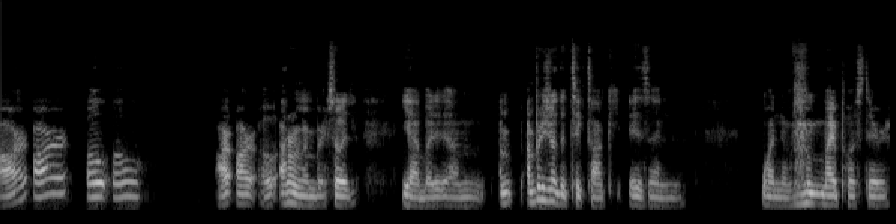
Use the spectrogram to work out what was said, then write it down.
R R O O R R O. I don't remember. So it, yeah, but it, um, I'm I'm pretty sure the TikTok is in one of my posters.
